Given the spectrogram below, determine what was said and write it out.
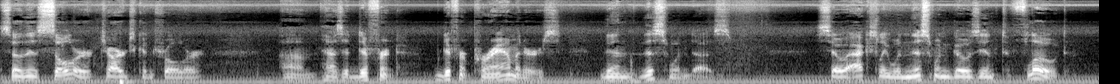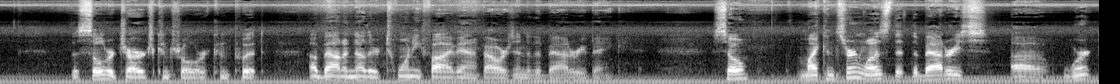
So this solar charge controller um, has a different different parameters than this one does. So actually when this one goes into float, the solar charge controller can put about another 25 amp hours into the battery bank. So my concern was that the batteries uh, weren't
